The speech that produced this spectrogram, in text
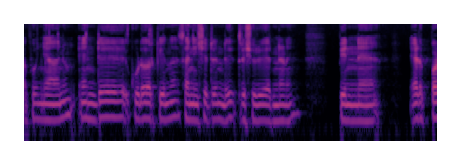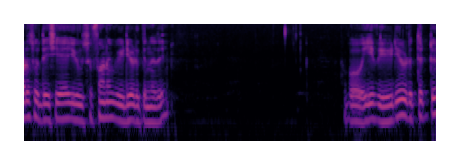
അപ്പോൾ ഞാനും എന്റെ കൂടെ വർക്ക് ചെയ്യുന്ന സനീഷ് ഉണ്ട് തൃശ്ശൂരുകാരനാണ്. പിന്നെ എടപ്പാട് സ്വദേശിയായ യൂസുഫാണ് വീഡിയോ എടുക്കുന്നത്. അപ്പോൾ ഈ വീഡിയോ എടുത്തിട്ട്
